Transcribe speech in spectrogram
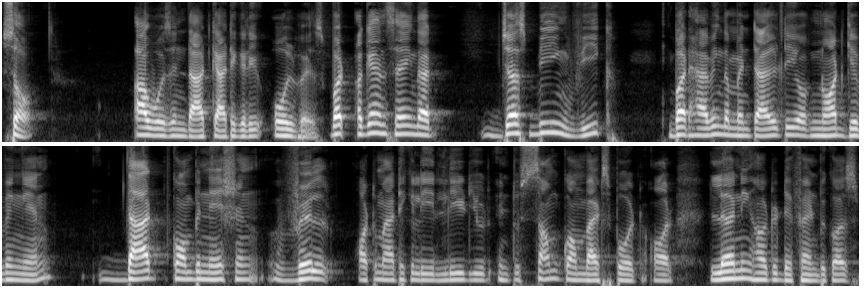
So i was in that category always. But again saying that just being weak but having the mentality of not giving in that combination will automatically lead you into some combat sport or learning how to defend because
